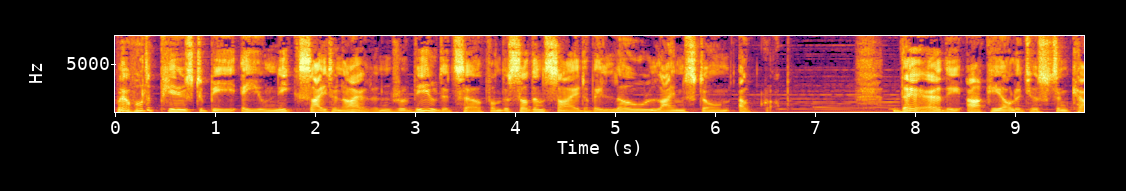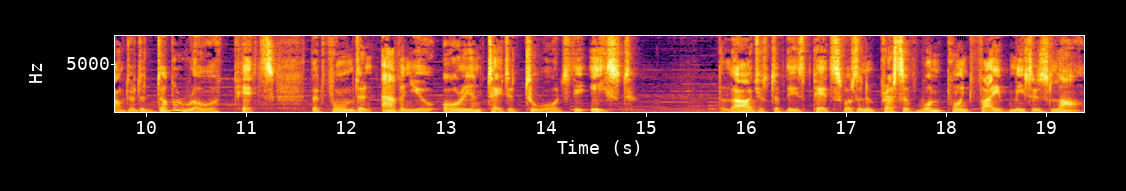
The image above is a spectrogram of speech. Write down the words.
where what appears to be a unique site in Ireland revealed itself on the southern side of a low limestone outcrop. There, the archaeologists encountered a double row of pits that formed an avenue orientated towards the east. The largest of these pits was an impressive 1.5 metres long,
